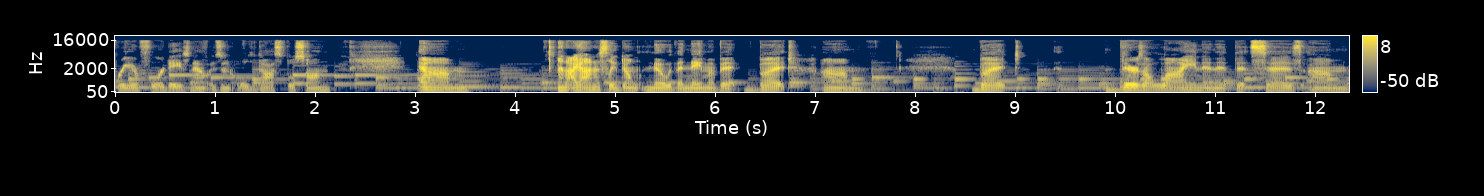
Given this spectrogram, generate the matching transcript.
three or four days now is an old gospel song. Um and i honestly don't know the name of it but um but there's a line in it that says, um,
